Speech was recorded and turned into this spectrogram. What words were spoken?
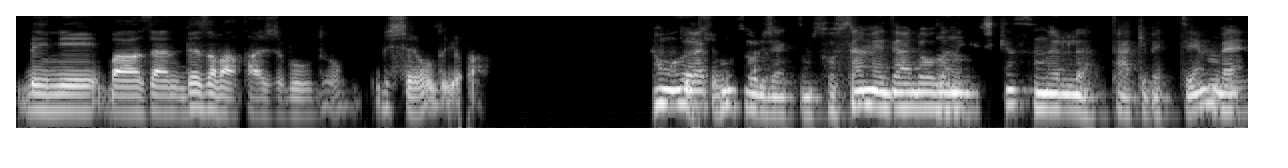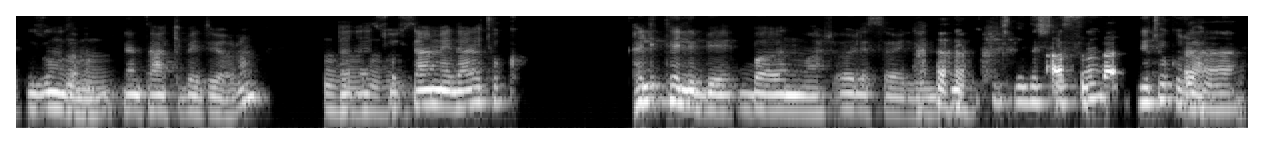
beni bazen dezavantajlı bulduğum bir şey oluyor. Tam olarak bunu Kesinlikle. soracaktım. Sosyal medyayla olan hı, ilişkin sınırlı takip hı ettiğim ve hı, uzun hı zamandır hı, ben takip ediyorum. Hı hı, hı hı. sosyal medyayla çok kaliteli bir bağın var, öyle söyleyeyim. Ne çok içli dışlısın, Aslında ne çok hı uzak. hı.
